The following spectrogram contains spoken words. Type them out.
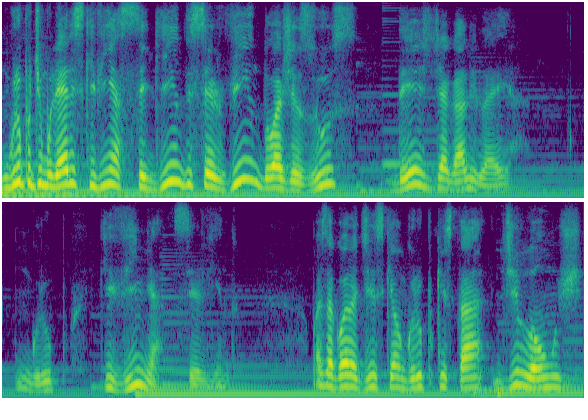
Um grupo de mulheres que vinha seguindo e servindo a Jesus desde a Galileia. Um grupo que vinha servindo. Mas agora diz que é um grupo que está de longe,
